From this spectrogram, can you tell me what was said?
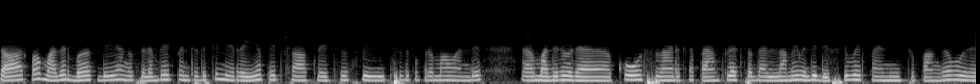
ஷார்ப்பாக மதர் பர்த்டே அங்கே செலிப்ரேட் பண்ணுறதுக்கு நிறைய பேர் சாக்லேட்ஸு ஸ்வீட்ஸ் அதுக்கப்புறமா வந்து மதரோட கோட்ஸ்லாம் இருக்கிற பேம்ப்ளெட்ஸ் அது எல்லாமே வந்து டிஸ்ட்ரிபியூட் பண்ணிகிட்ருப்பாங்க ஒரு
